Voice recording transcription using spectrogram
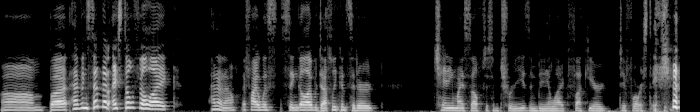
Um, but having said that, I still feel like I don't know. If I was single, I would definitely consider chaining myself to some trees and being like, "Fuck your deforestation."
